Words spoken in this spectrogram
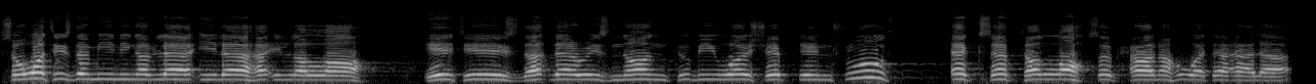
So, what is the meaning of La ilaha illallah? It is that there is none to be worshipped in truth except Allah subhanahu wa ta'ala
